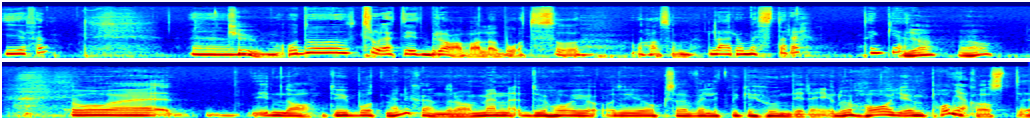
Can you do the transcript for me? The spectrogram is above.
IFN. Eh, Kul. Och då tror jag att det är ett bra val av båt så, att ha som läromästare. Tänker jag. Ja, ja. Och, eh, ja, du är ju båtmänniska ändå då, men du har ju du ju också väldigt mycket hund i dig och du har ju en podcast eh,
